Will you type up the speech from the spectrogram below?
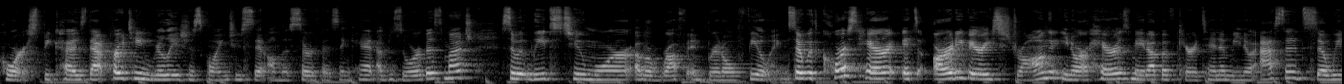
coarse because that protein really is just going to sit on the surface and can't absorb as much so it leads to more of a rough and brittle feeling. So with coarse hair it's already very strong you know our hair is made up of keratin amino acids so we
